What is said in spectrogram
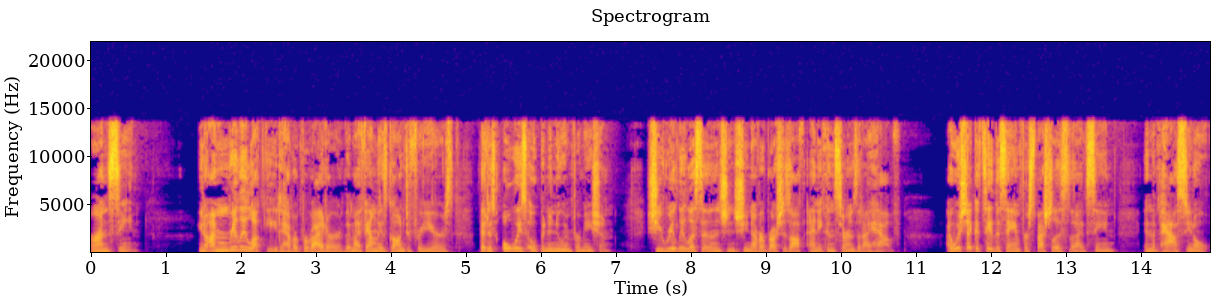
or unseen. You know, I'm really lucky to have a provider that my family has gone to for years that is always open to new information. She really listens and she never brushes off any concerns that I have. I wish I could say the same for specialists that I've seen in the past. You know,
